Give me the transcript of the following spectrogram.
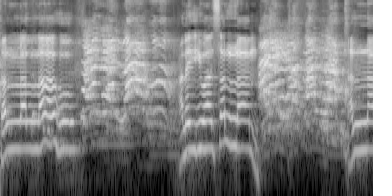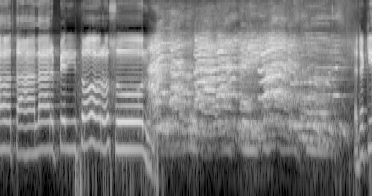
সাল্লাল্লাহু আলাইহি ওয়াসাল্লাম। আল্লাহ তাআলার প্রেরিত রসুল। এটা কি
